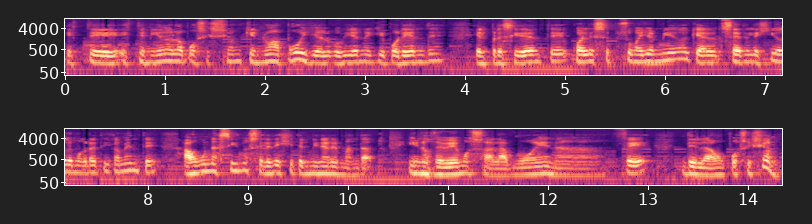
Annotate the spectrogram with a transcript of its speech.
Este, este miedo a la oposición que no apoya al gobierno y que por ende el presidente, ¿cuál es su mayor miedo? Que al ser elegido democráticamente, aún así no se le deje terminar el mandato. Y nos debemos a la buena fe de la oposición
